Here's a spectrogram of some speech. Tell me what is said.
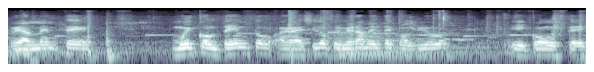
realmente muy contento, agradecido primeramente con Dios y con usted.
